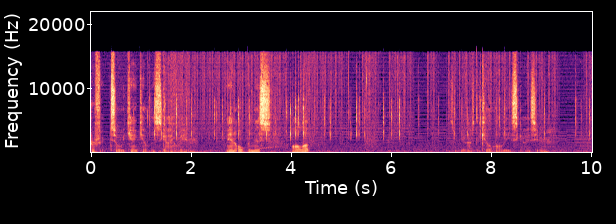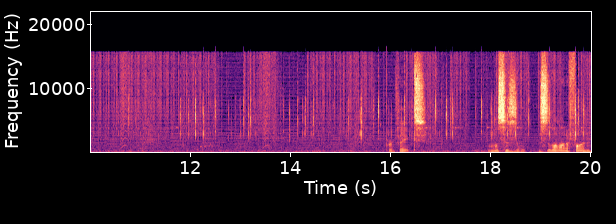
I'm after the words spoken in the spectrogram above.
perfect. So we can't kill this guy over here. And open this all up. So we're gonna have to kill all these guys here. Perfect. Well, this is a, this is a lot of fun.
